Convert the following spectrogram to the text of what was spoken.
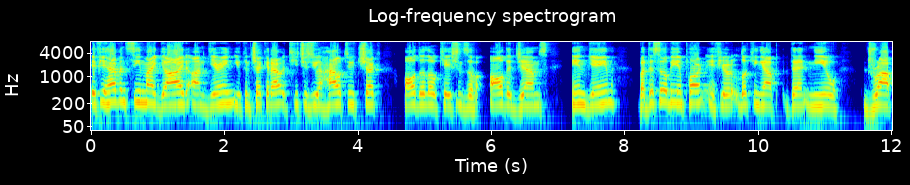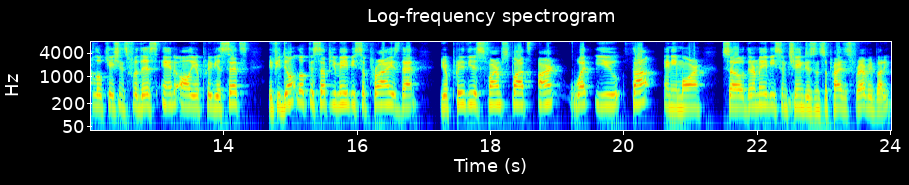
If you haven't seen my guide on gearing, you can check it out. It teaches you how to check all the locations of all the gems in game. But this will be important if you're looking up the new drop locations for this and all your previous sets. If you don't look this up, you may be surprised that your previous farm spots aren't what you thought anymore. So there may be some changes and surprises for everybody.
